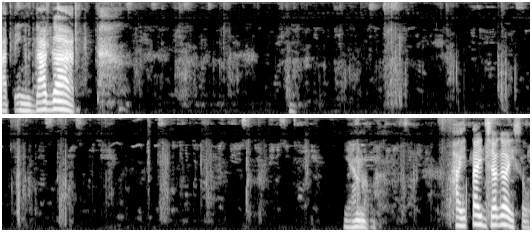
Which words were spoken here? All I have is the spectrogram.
Ating dagat. Yan. oh. High tide siya guys. Oh.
